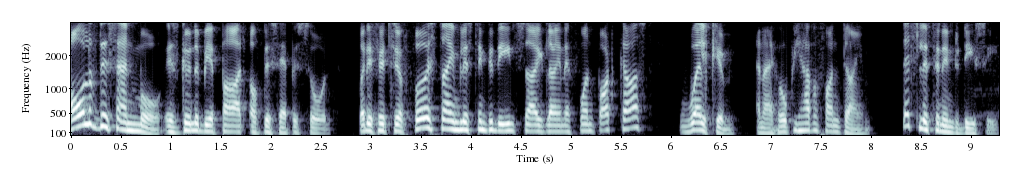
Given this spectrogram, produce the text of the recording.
All of this and more is going to be a part of this episode. But if it's your first time listening to the Inside Line F1 podcast, welcome, and I hope you have a fun time. Let's listen into DC.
